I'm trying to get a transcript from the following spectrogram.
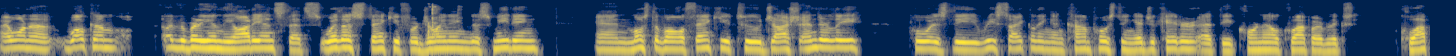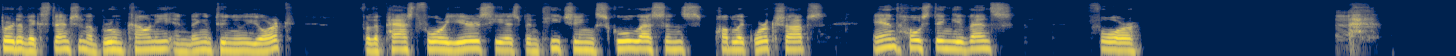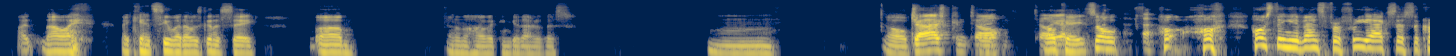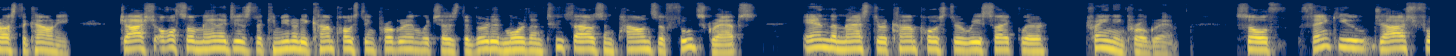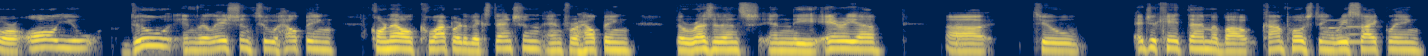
I want to welcome everybody in the audience that's with us. Thank you for joining this meeting. And most of all, thank you to Josh Enderle, who is the recycling and composting educator at the Cornell Cooperative, Cooperative Extension of Broome County in Binghamton, New York. For the past four years, he has been teaching school lessons, public workshops, and hosting events for, now I, I can't see what I was going to say. Um, I don't know how I can get out of this. Mm. Oh, Josh can tell. Okay, okay. so ho ho hosting events for free access across the county. Josh also manages the community composting program, which has diverted more than 2,000 pounds of food scraps, and the Master Composter Recycler training program. So thank you, Josh, for all you do in relation to helping Cornell Cooperative Extension and for helping the residents in the area uh, to educate them about composting, recycling,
